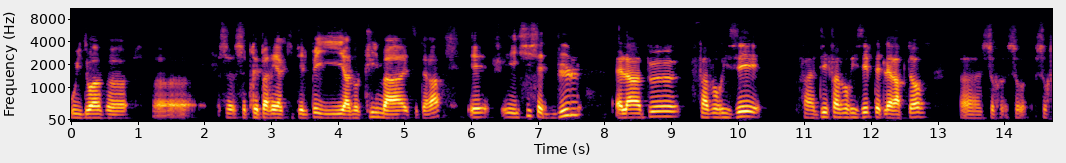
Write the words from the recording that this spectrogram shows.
ou ils doivent euh, euh, se, préparer à quitter le pays, à notre climat, etc. Et, ici, cette bulle, elle a un peu favorisé, enfin défavorisé peut-être les Raptors euh, sur, sur, sur,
